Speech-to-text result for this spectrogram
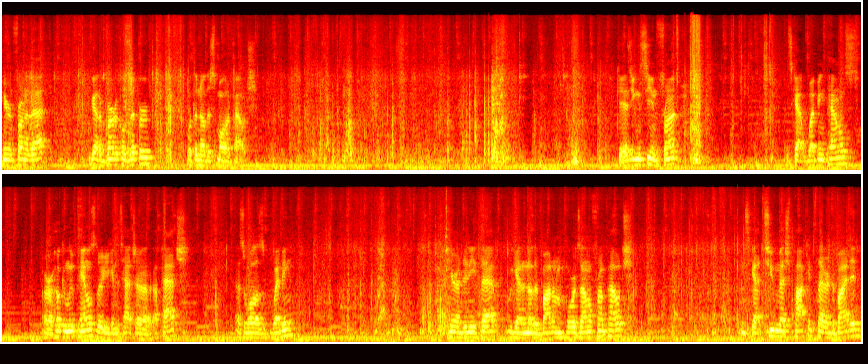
Here in front of that, we got a vertical zipper with another smaller pouch. Okay, as you can see in front, it's got webbing panels, or hook and loop panels where you can attach a, a patch, as well as webbing. Here underneath that, we got another bottom horizontal front pouch. It's got two mesh pockets that are divided,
